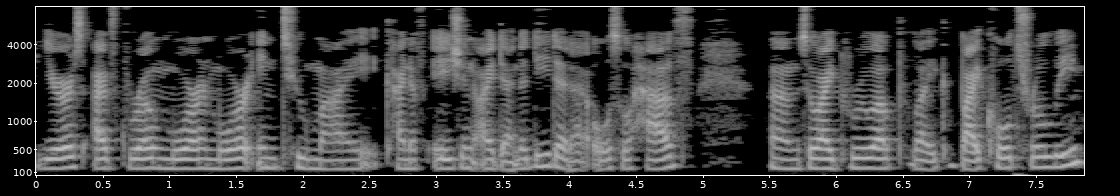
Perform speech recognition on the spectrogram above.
years, I've grown more and more into my kind of Asian identity that I also have. Um, so I grew up like biculturally.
